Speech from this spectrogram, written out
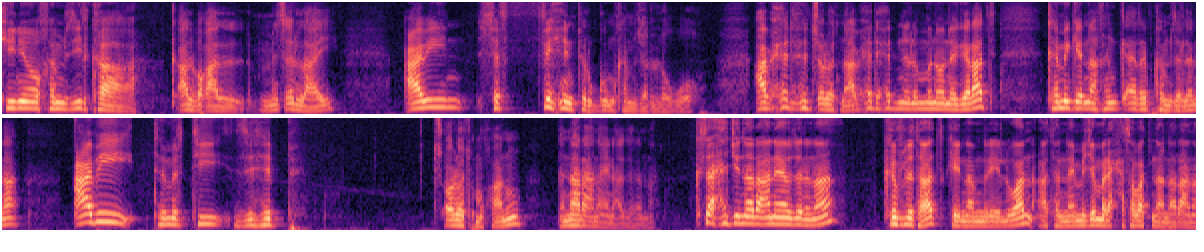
ኪንዮ ከምዚ ኢልካ ቃል ብቓል ምጽላይ ዓቢን ሰፊሕን ትርጉም ከም ዘለዎ ኣብ ሕድሕድ ጸሎትና ኣብ ሕድሕድ ንልምኖ ነገራት ከመይ ጌርና ክንቀርብ ከም ዘለና ዓቢ ትምህርቲ ዝህብ ጸሎት ምዃኑ እናረኣና ኢና ዘለና። ክሳዕ ሕጂ እናረኣናዮ ዘለና ክፍልታት ከይድና ኣብ ንርእየሉ እዋን ኣተን ናይ መጀመርያ ሓሳባት ኢና እናረኣና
